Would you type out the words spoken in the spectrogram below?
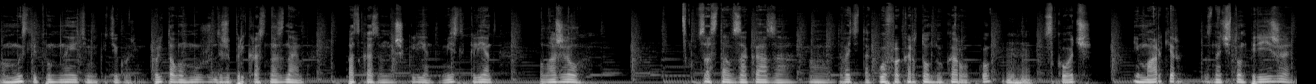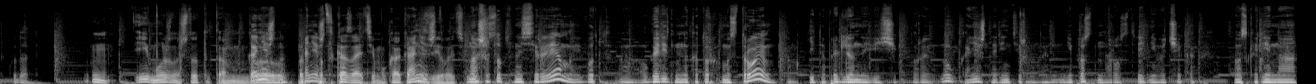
мыслит именно этими категориями. Более того, мы уже даже прекрасно знаем, подсказываем нашим клиентам. Если клиент положил в состав заказа, э, давайте так, гофрокартонную коробку, угу. скотч и маркер, значит, он переезжает куда-то. И можно что-то там конечно, э, под, конечно. подсказать ему, как конечно. это сделать. Наша собственная CRM и вот э, алгоритмы, на которых мы строим, какие-то определенные вещи, которые, ну, конечно, ориентированы не просто на рост среднего чека, но скорее на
